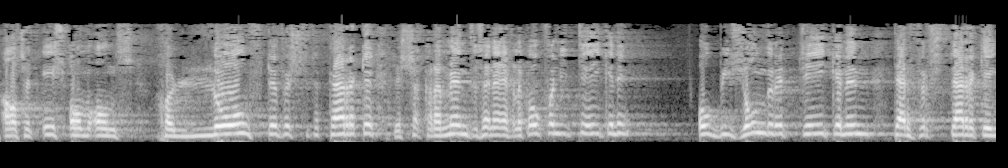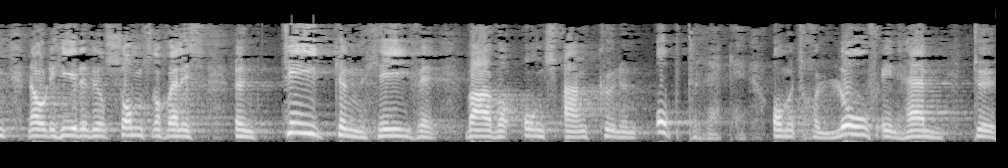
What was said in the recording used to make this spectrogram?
Als het is om ons geloof te versterken. De sacramenten zijn eigenlijk ook van die tekenen. Ook bijzondere tekenen ter versterking. Nou, de Heere wil soms nog wel eens een teken geven waar we ons aan kunnen optrekken. Om het geloof in Hem te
